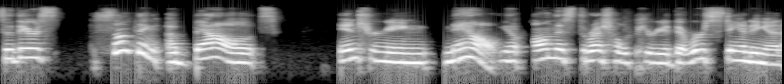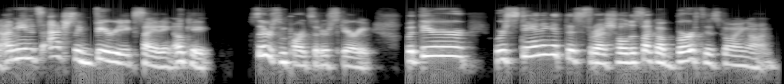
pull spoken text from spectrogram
so there's something about entering now you know on this threshold period that we're standing in. I mean it's actually very exciting. Okay so there are some parts that are scary but there we're standing at this threshold. It's like a birth is going on.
